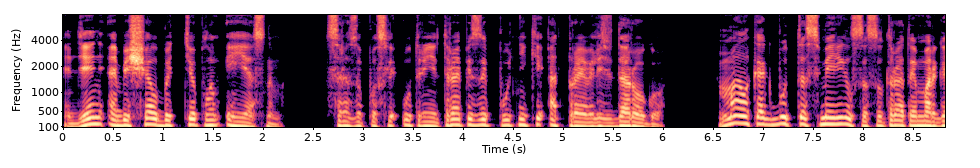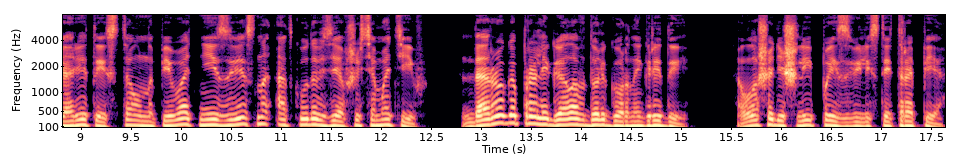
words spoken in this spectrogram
День обещал быть теплым и ясным. Сразу после утренней трапезы путники отправились в дорогу. Мал как будто смирился с утратой Маргариты и стал напевать неизвестно откуда взявшийся мотив. Дорога пролегала вдоль горной гряды. Лошади шли по извилистой тропе.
